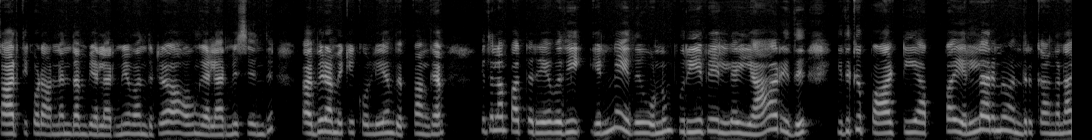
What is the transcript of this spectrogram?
கார்த்திகோட அண்ணன் தம்பி எல்லாருமே வந்துட்டு அவங்க எல்லாருமே சேர்ந்து அபிராமிக்கு கொல்லியும் வைப்பாங்க. இதெல்லாம் பார்த்த ரேவதி என்ன இது? ஒன்றும் புரியவே இல்லை. யார் இது? இதுக்கு பாட்டி அப்பா எல்லாருமே வந்திருக்காங்கன்னா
